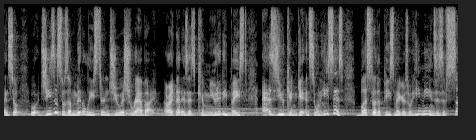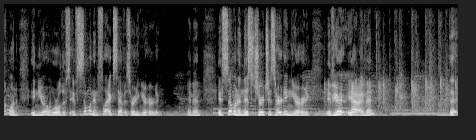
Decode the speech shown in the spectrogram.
And so Jesus was a Middle Eastern Jewish rabbi. All right, that is as community based as you can get. And so when he says, blessed are the peacemakers, what he means is if someone in your world, if, if someone in Flagstaff is hurting, you're hurting. Yeah. Amen. If someone in this church is hurting, you're hurting. If you're, yeah, amen. The,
